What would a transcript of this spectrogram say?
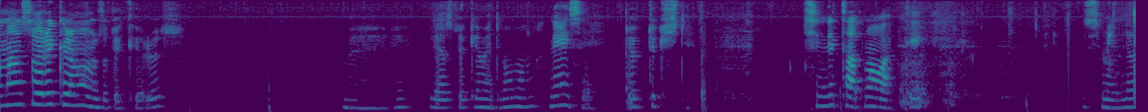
Ondan sonra kremamızı döküyoruz. Böyle. Biraz dökemedim ama neyse. Döktük işte. Şimdi tatma vakti. Bismillah.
